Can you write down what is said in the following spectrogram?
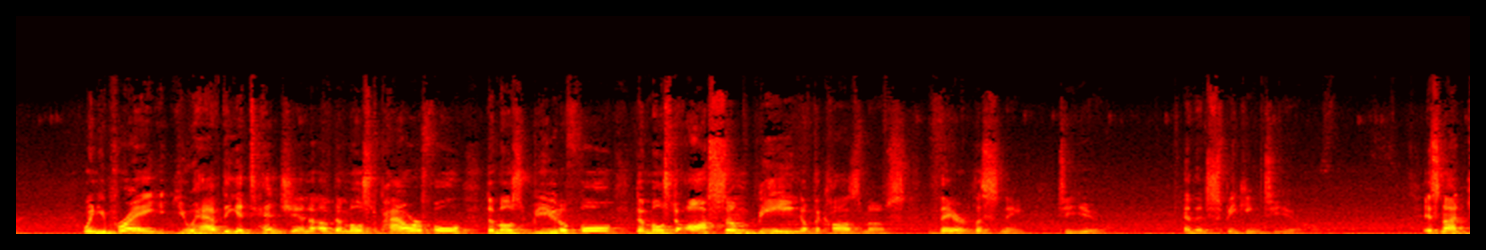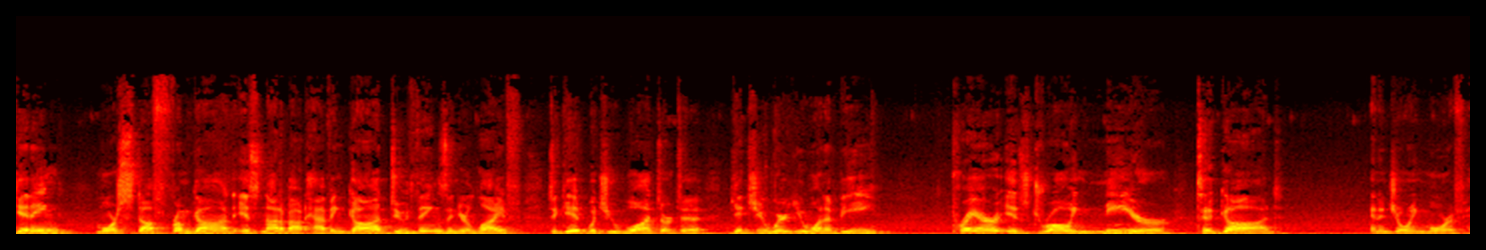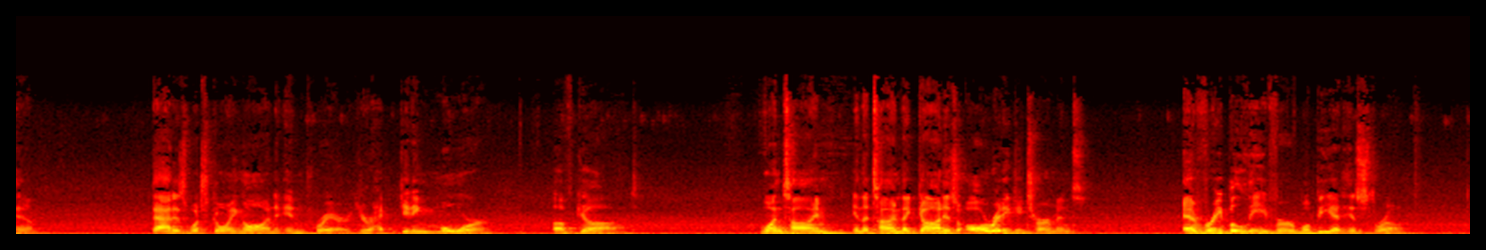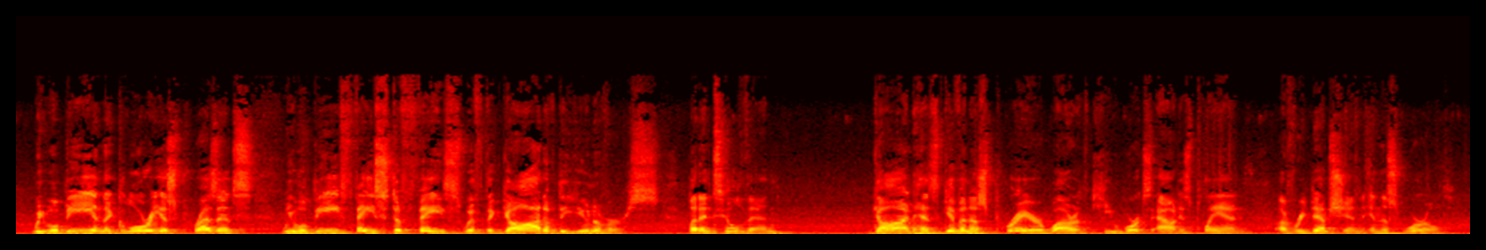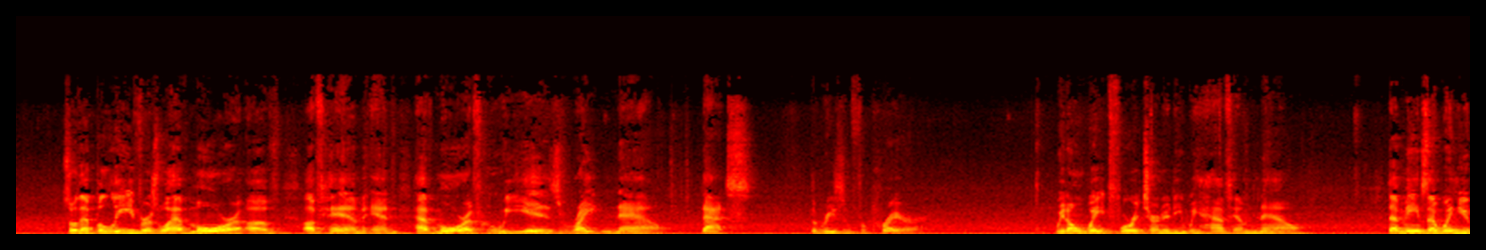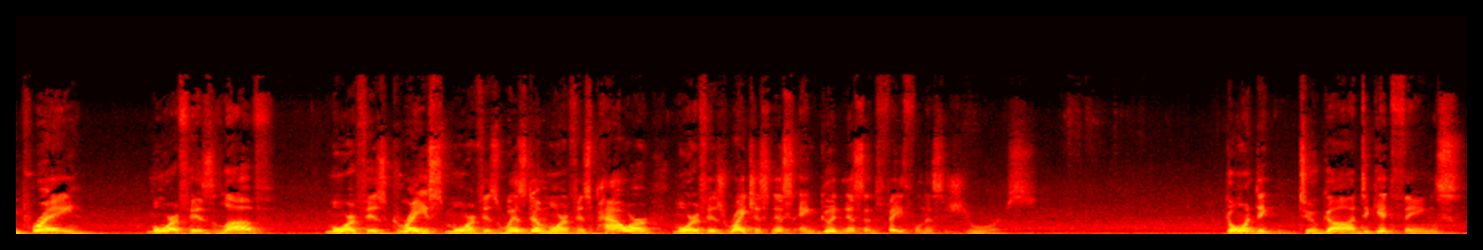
When you pray, you have the attention of the most powerful, the most beautiful, the most awesome being of the cosmos there listening to you and then speaking to you. It's not getting more stuff from God. It's not about having God do things in your life to get what you want or to get you where you want to be. Prayer is drawing near to God and enjoying more of Him. That is what's going on in prayer. You're getting more of God. One time, in the time that God has already determined, every believer will be at His throne. We will be in the glorious presence. We will be face to face with the God of the universe. But until then, God has given us prayer while He works out His plan of redemption in this world. So that believers will have more of, of Him and have more of who He is right now. That's the reason for prayer. We don't wait for eternity, we have Him now. That means that when you pray, more of His love, more of His grace, more of His wisdom, more of His power, more of His righteousness and goodness and faithfulness is yours. Going to, to God to get things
